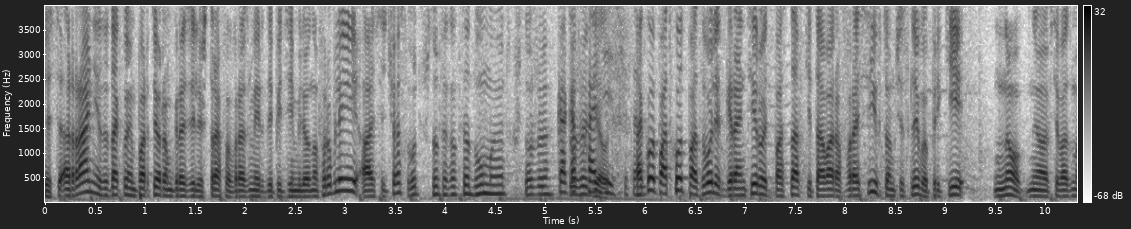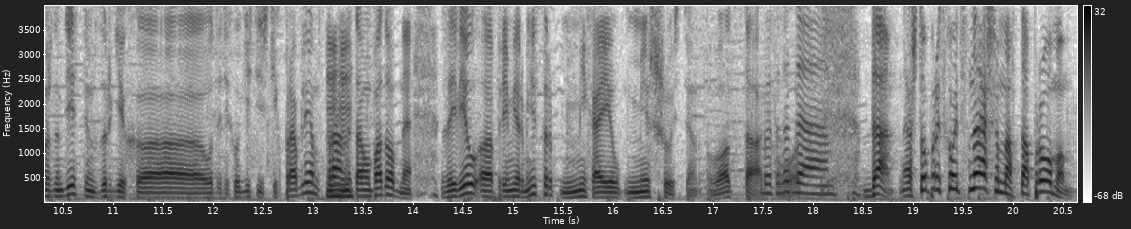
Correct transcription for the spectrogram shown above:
То есть ранее за такой импортером грозили штрафы в размере до 5 миллионов рублей, а сейчас вот что-то как-то думают, что же, Как что же делать. это? Такой подход позволит гарантировать поставки товаров в Россию, в том числе вопреки ну, э, всевозможным действиям с других э, вот этих логистических проблем, стран и тому подобное, заявил э, премьер-министр Михаил Мишустин. Вот так Вот это вот. да. Да. А что происходит с нашим автопромом?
